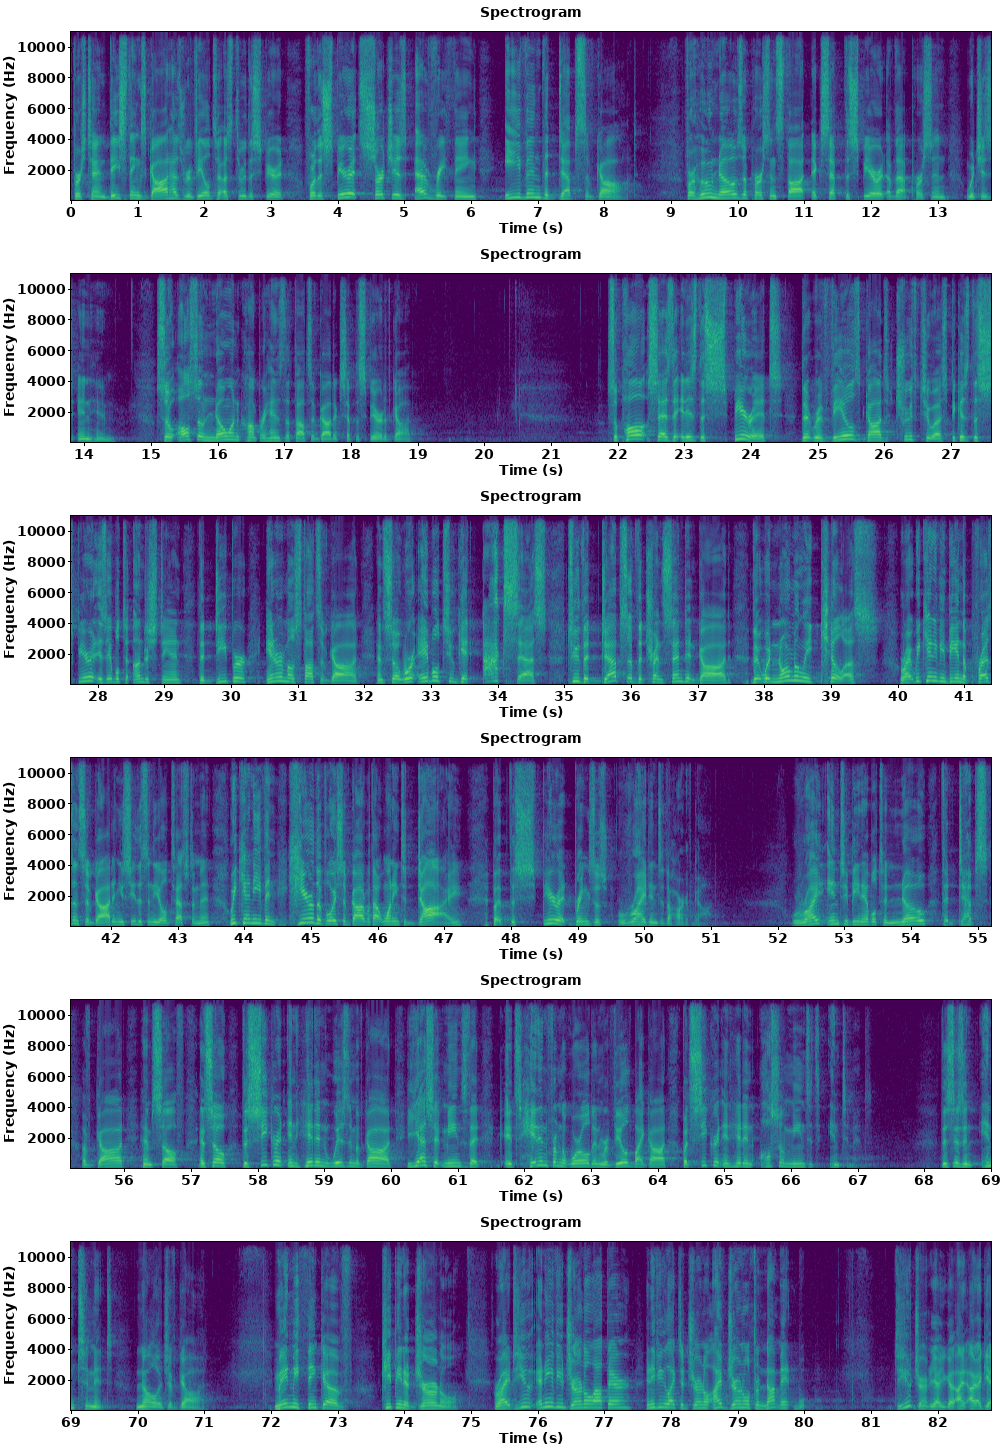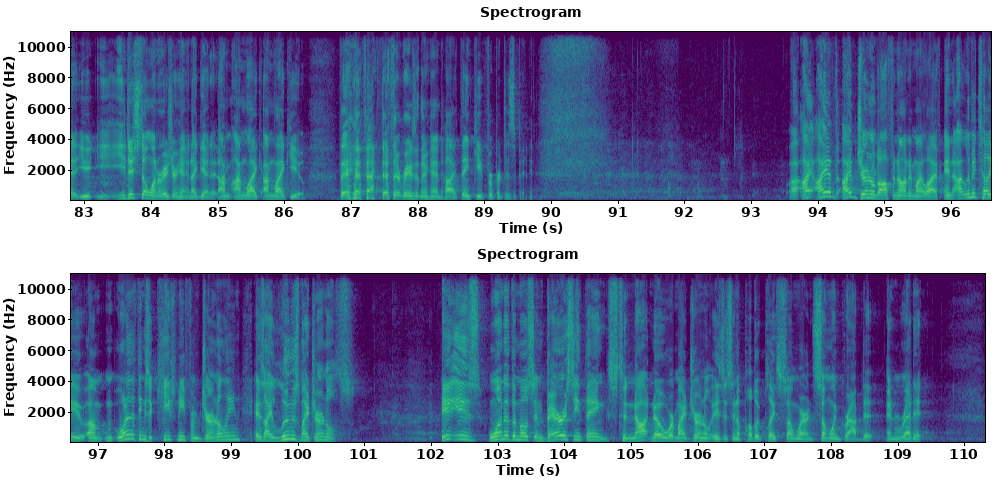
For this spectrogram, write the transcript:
Verse 10 These things God has revealed to us through the Spirit, for the Spirit searches everything, even the depths of God. For who knows a person's thought except the spirit of that person which is in him? So also no one comprehends the thoughts of God except the Spirit of God. So Paul says that it is the Spirit that reveals God's truth to us because the Spirit is able to understand the deeper, innermost thoughts of God. And so we're able to get access to the depths of the transcendent God that would normally kill us. Right? We can't even be in the presence of God, and you see this in the Old Testament. We can't even hear the voice of God without wanting to die, but the Spirit brings us right into the heart of God right into being able to know the depths of God Himself. And so, the secret and hidden wisdom of God, yes, it means that it's hidden from the world and revealed by God, but secret and hidden also means it's intimate. This is an intimate knowledge of God. made me think of keeping a journal, right? Do you, any of you journal out there? Any of you like to journal? I've journaled from not do you journal? Yeah, you got. I, I get it. You, you just don't want to raise your hand. I get it. I'm, I'm like I'm like you. The fact that they're raising their hand high. Thank you for participating. I, I have I've journaled off and on in my life, and I, let me tell you, um, one of the things that keeps me from journaling is I lose my journals. It is one of the most embarrassing things to not know where my journal is. It's in a public place somewhere, and someone grabbed it and read it.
